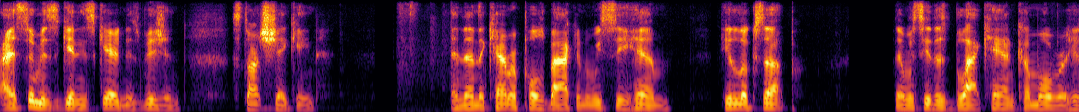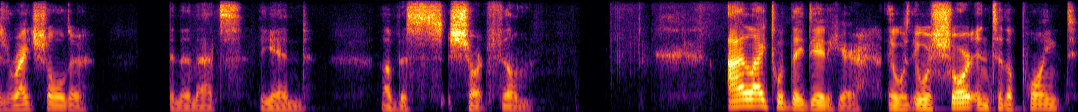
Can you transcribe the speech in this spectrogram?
i assume he's getting scared and his vision starts shaking and then the camera pulls back and we see him he looks up. Then we see this black hand come over his right shoulder. And then that's the end of this short film. I liked what they did here. It was it was short and to the point.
